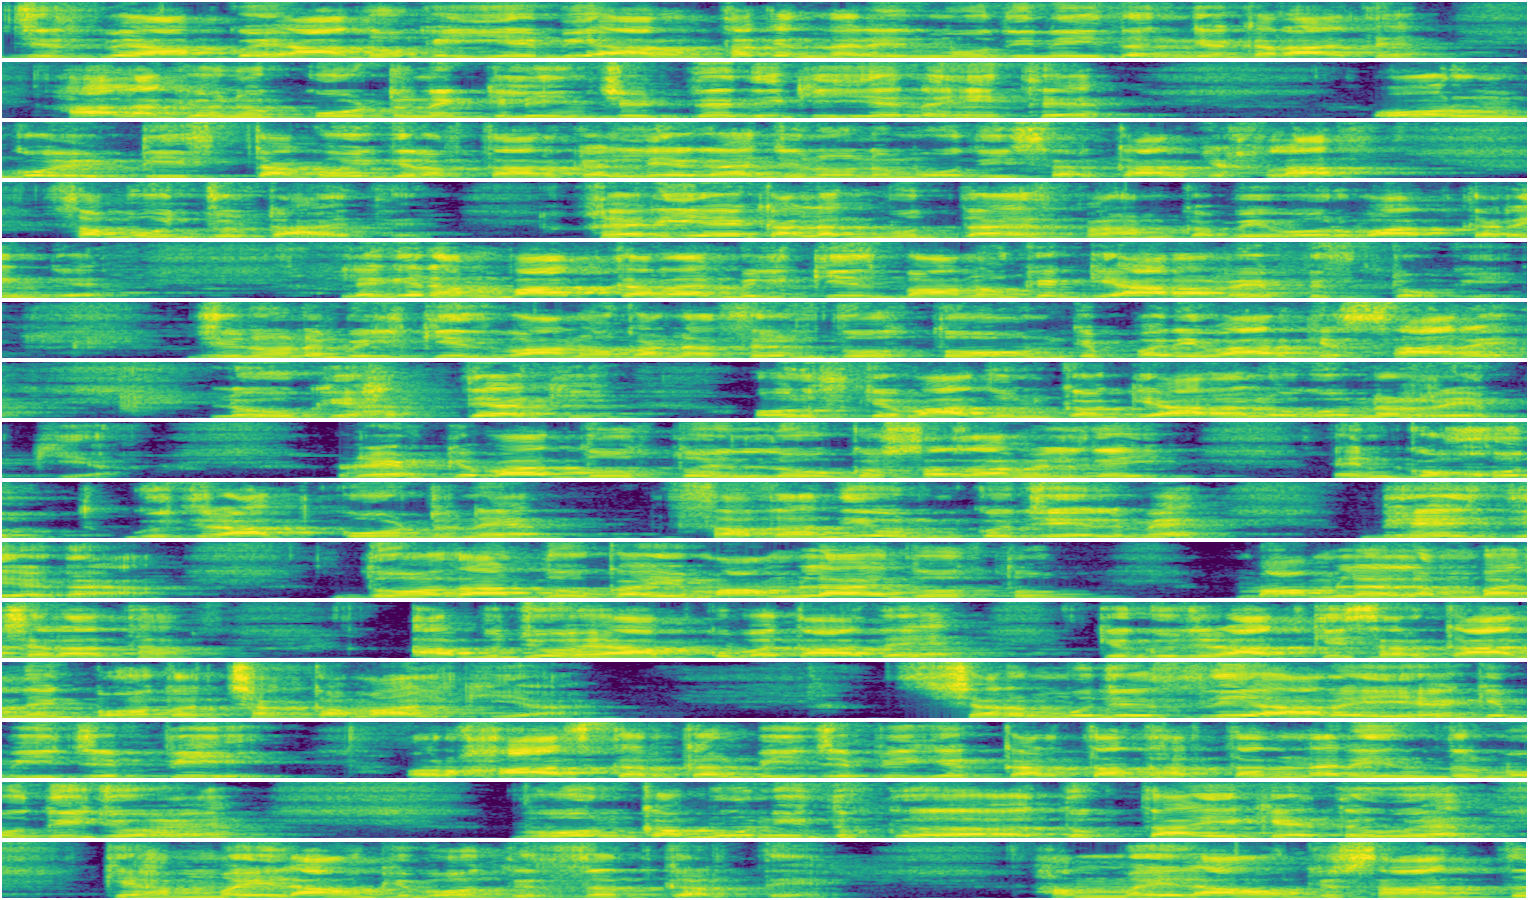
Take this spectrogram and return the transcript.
जिसमें आपको याद हो कि ये भी आरोप था कि नरेंद्र मोदी ने ही दंगे कराए थे। हालाँकि उन्हें कोर्ट ने क्लीन चिट दे दी कि ये नहीं थे और उनको ही टीस्टा को ही गिरफ़्तार कर लिया गया, जिन्होंने मोदी सरकार के खिलाफ सबूत जुटाए थे। खैर, ये एक अलग मुद्दा है, इस पर हम कभी और बात करेंगे। लेकिन हम बात कर रहे हैं बिल्किस बानो के ग्यारह रेपिस्टों की, जिन्होंने बिल्किस बानो का न सिर्फ़ दोस्तों, उनके परिवार के सारे लोगों की हत्या की और उसके बाद उनका ग्यारह लोगों ने रेप किया। रेप के बाद दोस्तों इन लोगों को सज़ा मिल गई। इनको खुद गुजरात कोर्ट ने सज़ा दी और इनको जेल में भेज दिया गया। 2002 का ये मामला है दोस्तों। मामला लंबा चला था। अब जो है आपको बता दें कि गुजरात की सरकार ने एक बहुत अच्छा कमाल किया है। शर्म मुझे इसलिए आ रही है कि बीजेपी और ख़ास कर कर बीजेपी के करता धरता नरेंद्र मोदी जो हैं, वो उनका मुँह नहीं दुख, दुखता ये कहते हुए कि हम महिलाओं की बहुत इज़्ज़त करते हैं। हम महिलाओं के साथ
